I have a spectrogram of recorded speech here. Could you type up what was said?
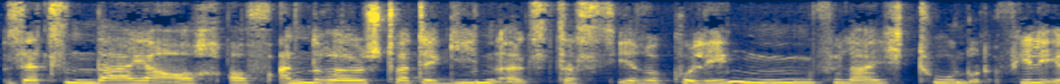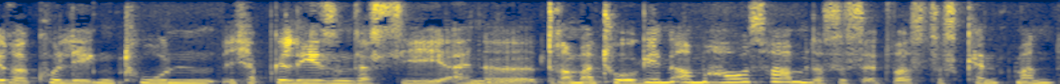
setzen da ja auch auf andere Strategien, als das Ihre Kollegen vielleicht tun oder viele Ihrer Kollegen tun. Ich habe gelesen, dass Sie eine Dramaturgin am Haus haben. Das ist etwas, das kennt man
